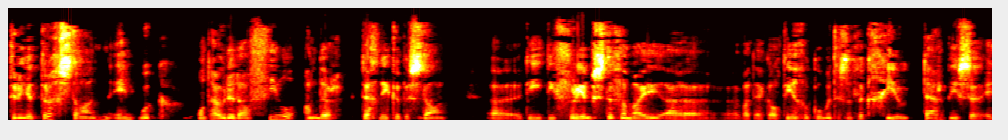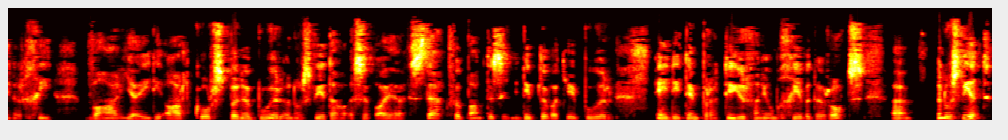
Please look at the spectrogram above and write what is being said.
tree terug staan en ook onthou dat daar veel ander tegnieke bestaan uh die die vreemdste vir my uh wat ek al teëgekom het is eintlik geotermiese energie waar jy die aardkors binne boor en ons weet daar is 'n baie sterk verband tussen die diepte wat jy boor en die temperatuur van die omgewende rots. Um en ons weet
